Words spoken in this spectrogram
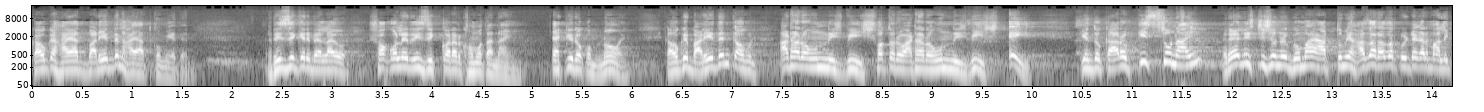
কাউকে হায়াত বাড়িয়ে দেন, হায়াত কমিয়ে দেন। রিজিকের বেলায়ও সকলের রিজিক করার ক্ষমতা নাই। একই রকম নয়। কাউকে বাড়িয়ে দেন, কাউকে আঠারো, উনিশ, বিশ, সতেরো, আঠারো, উনিশ, বিশ, এই। কিন্তু কারও কিচ্ছু নাই, রেল স্টেশনে ঘুমায় আর তুমি হাজার হাজার কোটি টাকার মালিক,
